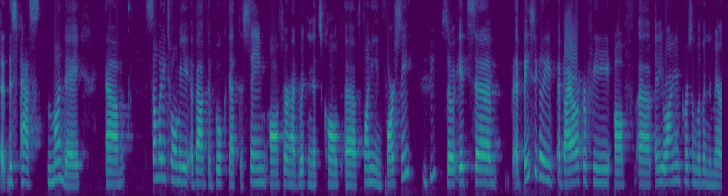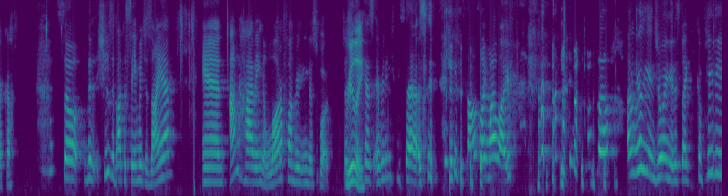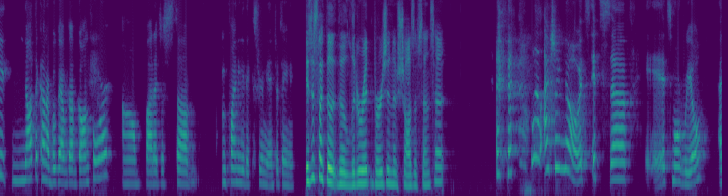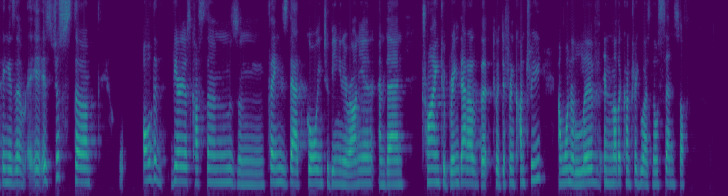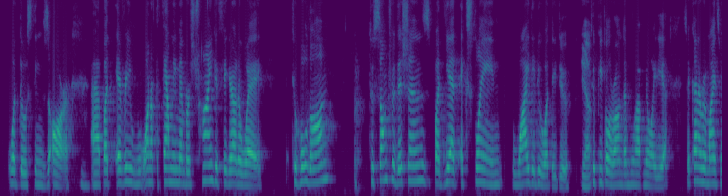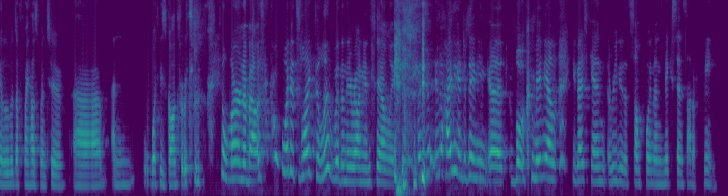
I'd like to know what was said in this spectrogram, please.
uh, this past Monday. Um, somebody told me about the book that the same author had written. It's called uh, "Funny in Farsi." Hmm So it's um, basically a biography of uh, an Iranian person living in America. So the, she's about the same age as I am, and I'm having a lot of fun reading this book. Just Really? because everything she says, it sounds like my life. so I'm really enjoying it. It's like completely not the kind of book I've, I've gone for, um, but I just um, I'm finding it extremely entertaining. Is this like the the literate version of Shahs of Sunset? Actually, no. It's it's uh, it's more real. I think is um, i- it's just uh, all the various customs and things that go into being an Iranian, and then trying to bring that out of the, to a different country and want to live in another country who has no sense of what those things are. Uh, but every one of the family members trying to figure out a way to hold on to some traditions, but yet explain why they do what they do Yeah. to people around them who have no idea. So it kind of reminds me a little bit of my husband too, uh, and what he's gone through to to learn about what it's like to live with an Iranian family. But it's a, it's a highly entertaining uh, book. Maybe I'll, you guys can read it at some point and make sense out of me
